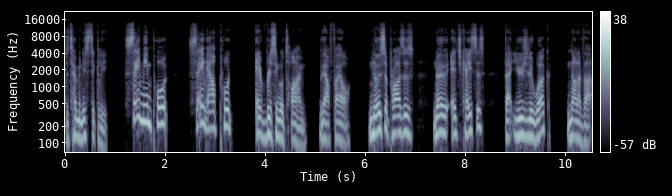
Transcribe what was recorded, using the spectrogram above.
deterministically. Same input, same output every single time without fail. No surprises, no edge cases, that usually work. None of that.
